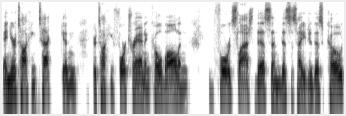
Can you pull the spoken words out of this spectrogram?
and you're talking tech and you're talking Fortran and COBOL and forward slash this and this is how you do this code,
